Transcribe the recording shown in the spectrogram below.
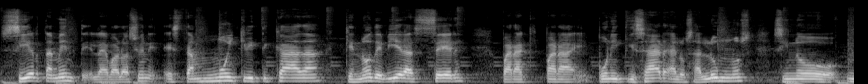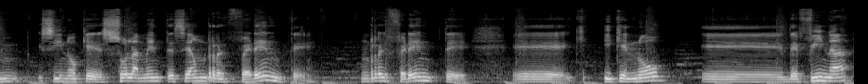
Ciertamente la evaluación está muy criticada, que no debiera ser para, para politizar a los alumnos, sino, sino que solamente sea un referente, un referente eh, y que no eh, defina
